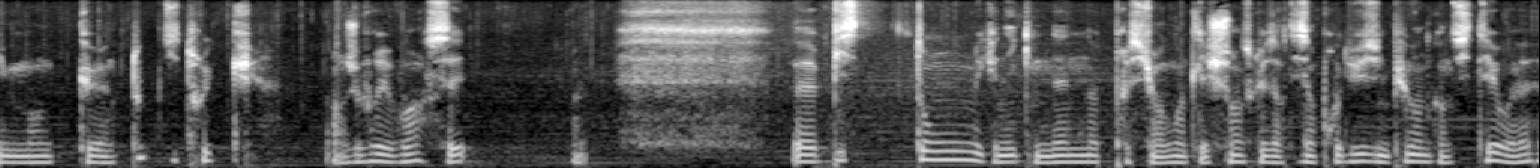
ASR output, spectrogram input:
Il me manque un tout petit truc. Alors je voudrais voir, c'est... Euh, piston mécanique naine, notre pression augmente les chances que les artisans produisent une plus grande quantité, ouais.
